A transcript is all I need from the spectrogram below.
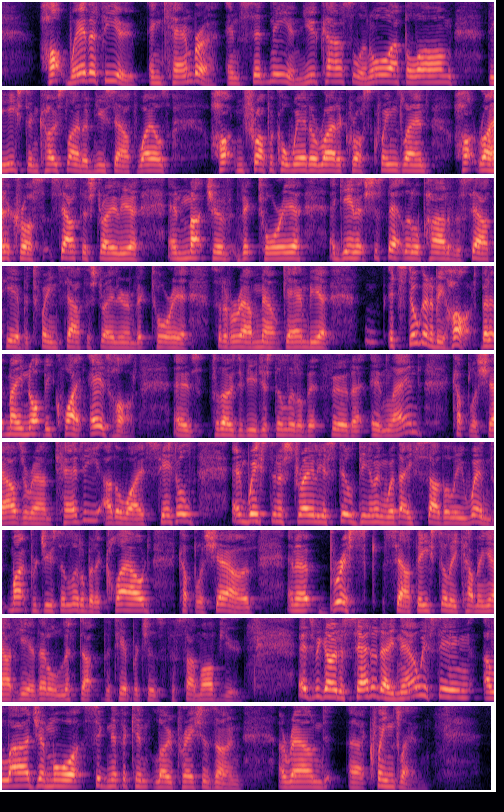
Hot weather for you in Canberra and Sydney and Newcastle and all up along the eastern coastline of New South Wales. Hot and tropical weather right across Queensland, hot right across South Australia and much of Victoria. Again, it's just that little part of the south here between South Australia and Victoria, sort of around Mount Gambier. It's still going to be hot, but it may not be quite as hot as for those of you just a little bit further inland. A couple of showers around Tassie, otherwise settled. And Western Australia still dealing with a southerly wind. Might produce a little bit of cloud, a couple of showers, and a brisk southeasterly coming out here. That'll lift up the temperatures for some of you. As we go to Saturday, now we're seeing a larger, more significant low pressure zone around uh, Queensland.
